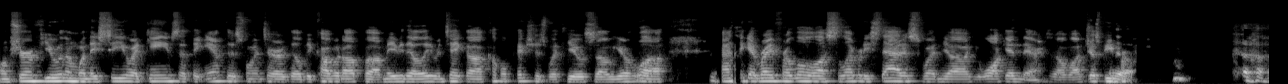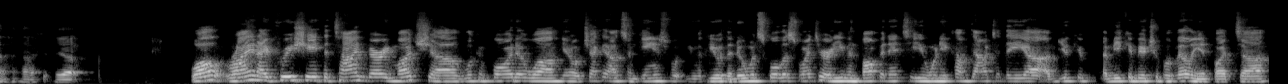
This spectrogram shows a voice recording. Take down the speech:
I'm sure a few of them, when they see you at games at the AMP this winter, they'll be covered up. Uh, maybe they'll even take a couple pictures with you. So you'll uh, have to get ready for a little uh, celebrity status when uh, you walk in there. So uh, just be yeah. yeah. Well, Ryan, I appreciate the time very much. Uh, looking forward to uh, you know checking out some games with, with you at the Newman School this winter, and even bumping into you when you come down to the uh, Amica, Amica Mutual Pavilion. But uh,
